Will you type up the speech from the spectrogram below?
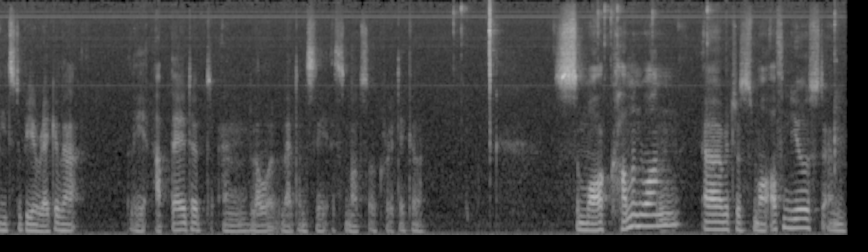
needs to be regularly updated and low latency is not so critical. The more common one, uh, which is more often used and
